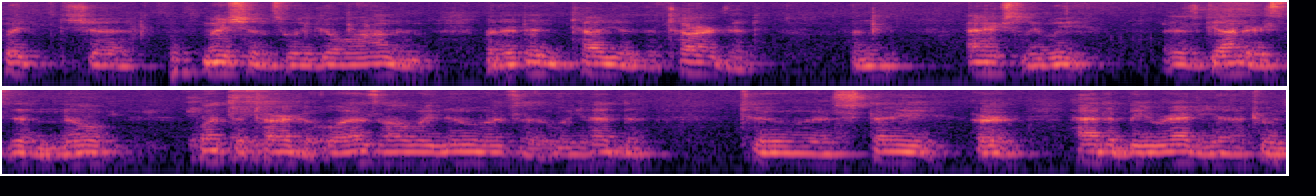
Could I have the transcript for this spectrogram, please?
which uh, missions we go on, and, but it didn't tell you the target. And actually, we, as gunners, didn't know what the target was. All we knew was that we had to, to uh, stay, or had to be ready after we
